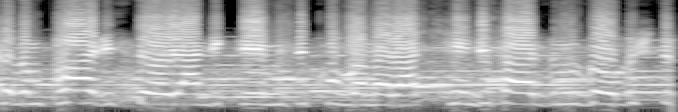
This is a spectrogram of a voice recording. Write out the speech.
Bakalım Paris'te öğrendiklerimizi kullanarak kendi tarzımızı oluşturabilecek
